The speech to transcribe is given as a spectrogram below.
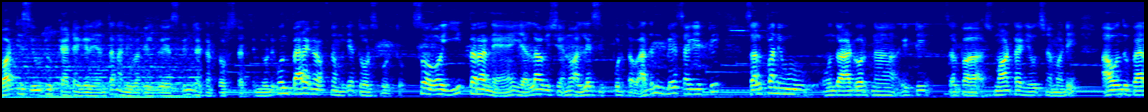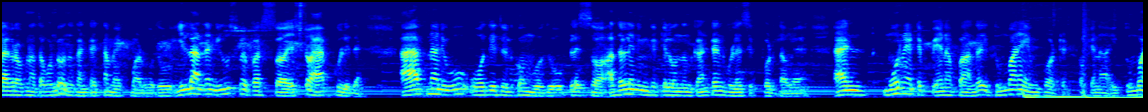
what is YouTube category ಅಂತ ನಾನು ಇವಾಗ ಇಲ್ಲಿ ಸ್ಕ್ರೀನ್ ರೆಕಾರ್ಡ್ ತೋರಿಸ್ತಾ ಇರ್ತೀನಿ ನೋಡಿ. ಒಂದು ಪ್ಯಾರಾಗ್ರಾಫ್ ನಮಗೆ ತೋರಿಸ್ಬಿಡ್ತು. ಸೊ ಈ ಥರನೇ ಎಲ್ಲ ವಿಷಯನೂ ಅಲ್ಲೇ ಸಿಕ್ಬಿಡ್ತವೆ. ಅದನ್ನು ಬೇಸಾಗಿ ಇಟ್ಟು ಸ್ವಲ್ಪ ನೀವು ಒಂದು ಹಾರ್ಡ್ ವರ್ಕ್ನ ಇಟ್ಟು ಸ್ವಲ್ಪ ಸ್ಮಾರ್ಟಾಗಿ ಯೋಚನೆ ಮಾಡಿ ಆ ಒಂದು ಪ್ಯಾರಾಗ್ರಾಫ್ನ ತಗೊಂಡು ಒಂದು ಕಂಟೆಂಟ್ನ ಮೇಕ್ ಮಾಡ್ಬೋದು. ಇಲ್ಲ ಅಂದರೆ ನ್ಯೂಸ್ ಪೇಪರ್ಸ್ ಎಷ್ಟೋ ಆ್ಯಪ್ಗಳಿದೆ ಆ್ಯಪ್ನ ನೀವು ಓದಿ ತಿಳ್ಕೊಬೋದು ಪ್ಲಸ್ ಅದರಲ್ಲೇ ನಿಮಗೆ ಕೆಲವೊಂದೊಂದು ಕಂಟೆಂಟ್ಗಳೇ ಸಿಕ್ಬಿಡ್ತವೆ. ಆ್ಯಂಡ್ ಮೂರನೇ ಟಿಪ್ ಏನಪ್ಪ ಅಂದರೆ ಇದು ತುಂಬಾ ಇಂಪಾರ್ಟೆಂಟ್ ಓಕೆನಾ ಇದು ತುಂಬ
